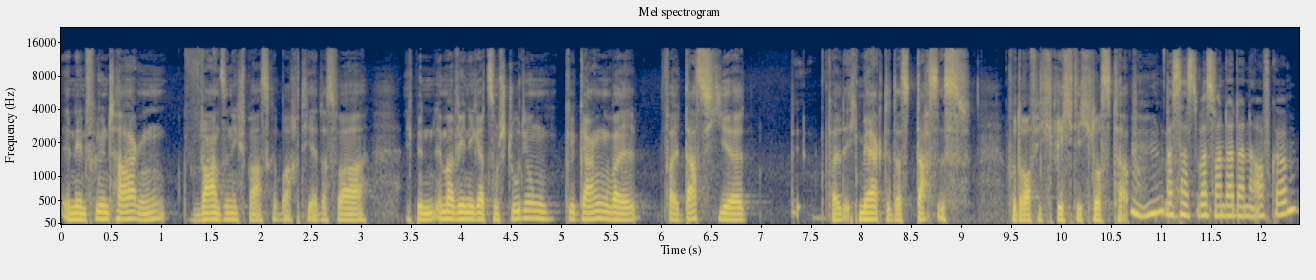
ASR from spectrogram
in den frühen Tagen wahnsinnig Spaß gebracht hier. Das war, ich bin immer weniger zum Studium gegangen, weil, weil das hier, weil ich merkte, dass das ist, worauf ich richtig Lust habe. Mhm. Was hast, was waren da deine Aufgaben?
